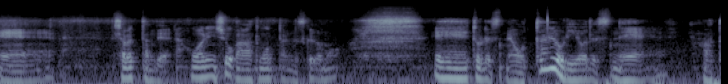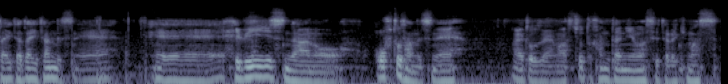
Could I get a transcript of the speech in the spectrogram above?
えー、喋ったんで終わりにしようかなと思ったんですけどもえっ、ー、とですねお便りをですねまたいただいたんですね、えー、ヘビーリスナーのオフトさんですねありがとうございますちょっと簡単に読ませていただきます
